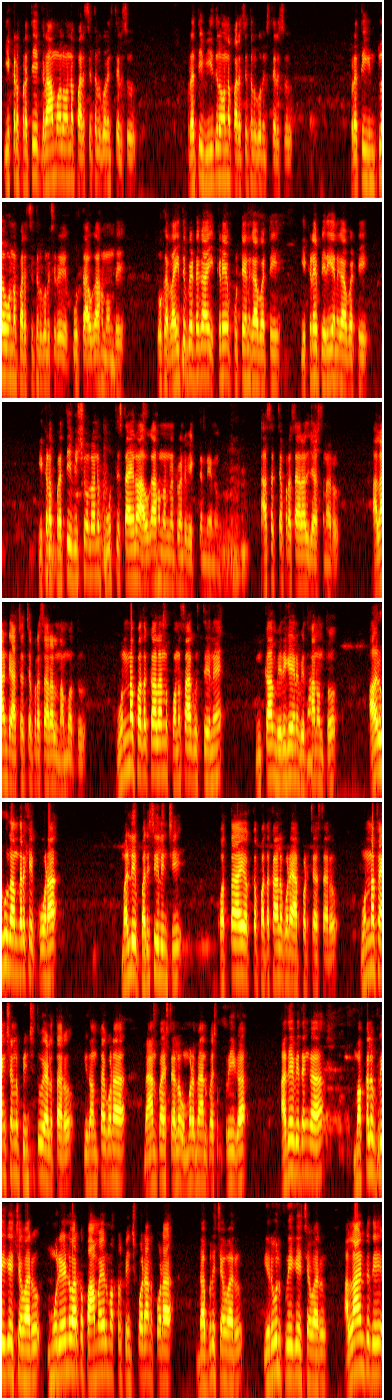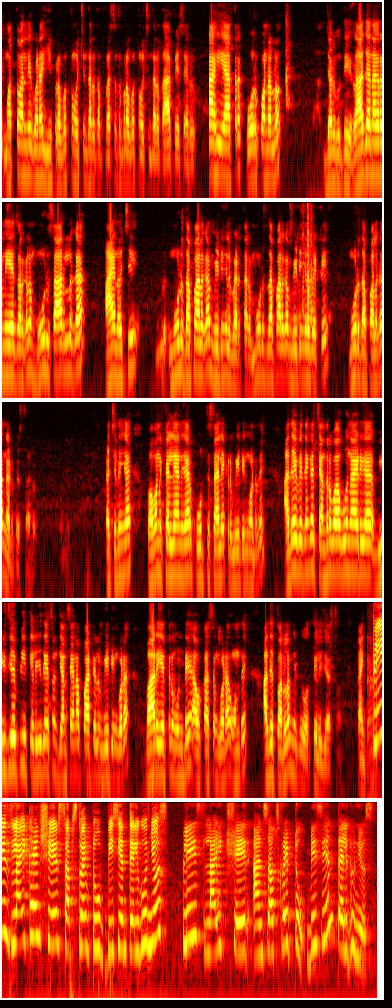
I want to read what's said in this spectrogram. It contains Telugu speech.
ఇక్కడ ప్రతి గ్రామంలో ఉన్న పరిస్థితుల గురించి తెలుసు ప్రతి వీధిలో ఉన్న పరిస్థితుల గురించి తెలుసు. ప్రతి ఇంట్లో ఉన్న పరిస్థితుల గురించి పూర్తి అవగాహన ఉంది. ఒక రైతు బిడ్డగా ఇక్కడే పుట్టాను కాబట్టి ఇక్కడే పెరిగాను కాబట్టి ఇక్కడ ప్రతి విషయంలోనూ పూర్తి స్థాయిలో అవగాహన ఉన్నటువంటి వ్యక్తిని నేను. అసత్య ప్రచారాలు చేస్తున్నారు. అలాంటి అసత్య ప్రసారాలు నమ్మొద్దు. ఉన్న పథకాలను కొనసాగిస్తేనే ఇంకా మెరుగైన విధానంతో అర్హులందరికీ కూడా మళ్ళీ పరిశీలించి కొత్త యొక్క పథకాలు కూడా ఏర్పాటు చేస్తారు. ఉన్న పెన్షన్లు పెంచుతూ వెళతారు. ఇదంతా కూడా మేనిఫెస్టోలో ఉమ్మడి మేనిఫెస్టో ఫ్రీగా. అదేవిధంగా మొక్కలు ఫ్రీగా ఇచ్చేవారు. మూడేళ్ళ వరకు పామాయిల్ మొక్కలు పెంచుకోవడానికి కూడా డబ్బులు ఇచ్చేవారు. ఎరువులు ఫ్రీగా ఇచ్చేవారు. అలాంటిది మొత్తం అన్నీ కూడా ఈ ప్రభుత్వం వచ్చిన తర్వాత ప్రస్తుత ప్రభుత్వం వచ్చిన తర్వాత ఆపేశారు. ఈ యాత్ర కోరుకొండలో జరుగుద్ది. రాజానగర నియోజకవర్గంలో మూడు సార్లుగా ఆయన వచ్చి మూడు దఫాలుగా మీటింగులు పెడతారు. మూడు దఫాలుగా మీటింగులు పెట్టి మూడు దఫాలుగా నడిపిస్తారు. ఖచ్చితంగా పవన్ కళ్యాణ్ గారు పూర్తి స్థాయిలో ఇక్కడ మీటింగ్ ఉంటుంది. అదేవిధంగా చంద్రబాబు నాయుడు గారు బీజేపీ తెలుగుదేశం జనసేన పార్టీల మీటింగ్ కూడా భారీ ఎత్తున ఉండే అవకాశం కూడా ఉంది. అది త్వరలో మీకు తెలియజేస్తాం. Thank you and share subscribe to BCN Telugu news please like share and subscribe to BCN Telugu news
